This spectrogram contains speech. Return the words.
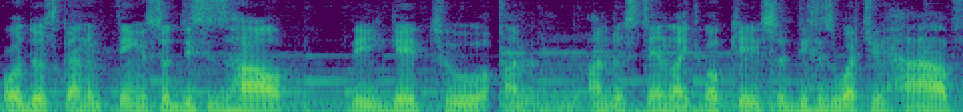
or those kind of things. So this is how they get to un- understand, like, okay, so this is what you have,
